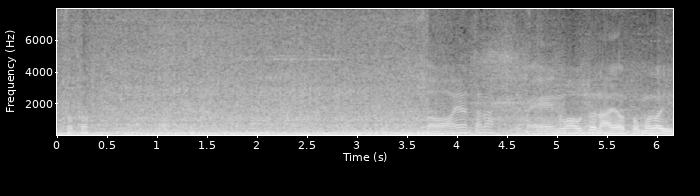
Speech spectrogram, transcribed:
Ito to. So, ayan, tara. May wow doon, ayaw tumuloy.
